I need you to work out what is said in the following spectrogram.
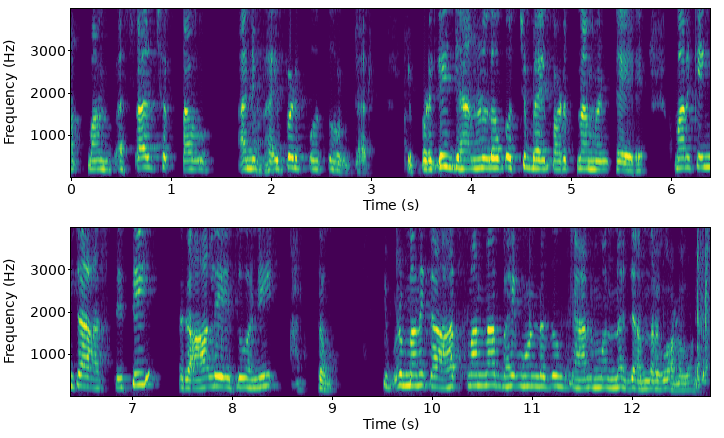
ఆత్మ అని బస్సాలు చెప్తావు అని భయపడిపోతూ ఉంటారు. ఇప్పటికీ ధ్యానంలోకి వచ్చి భయపడుతున్నామంటే మనకి ఇంకా ఆ స్థితి రాలేదు అని అర్థం. ఇప్పుడు మనకి ఆత్మన్నా భయం ఉండదు జ్ఞానం అన్నా గందరగోళం ఉండదు.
